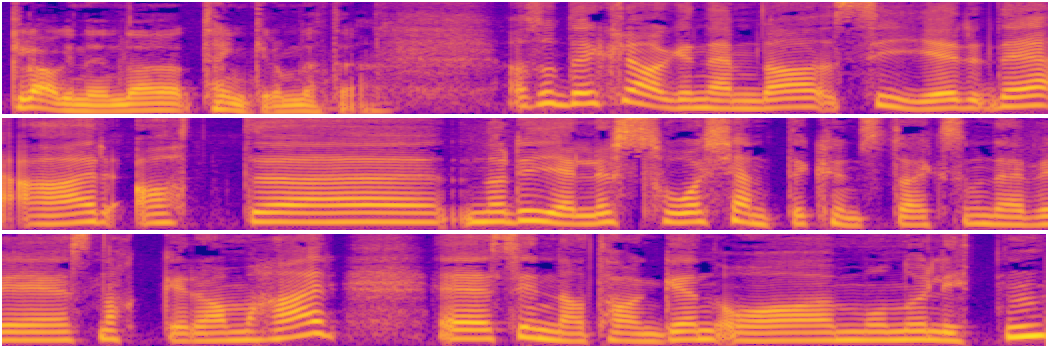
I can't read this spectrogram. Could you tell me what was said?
klagenemnda tenker om dette? Altså Det klagenemnda sier, det er at uh, når det gjelder så kjente kunstverk som det vi snakker om her, uh, Sinnataggen og monolitten,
